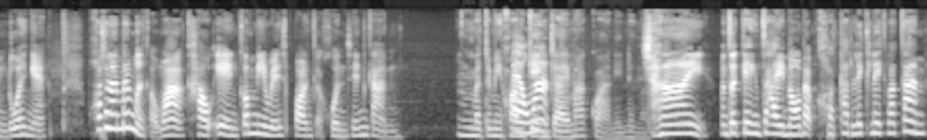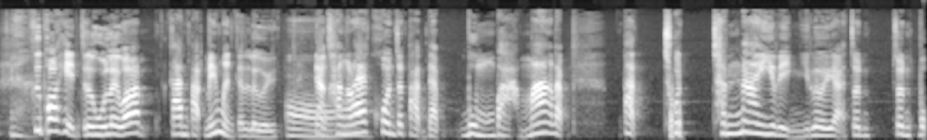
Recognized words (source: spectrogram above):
นด้วยไง เพราะฉะนั้นมันเหมือนกับว่าเขาเองก็มีรีสปอนกับคนเช่นกันอืมมันจะมีความแต่ว่าเกรงใจมากกว่านิดนึงอะใช่ มันจะเกรงใจเนาะแบบขอตัดเล็ก ๆ แล้วกัน คือพอเห็นจะรู้เลยว่าการตัดไม่เหมือนกันเลย อย่างครั้งแรกคนจะตัดแบบบุ่มบ่ามมากแบบ ตัดชุดชั้นในอะไรอย่างนี้เลยอะจนจนโป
